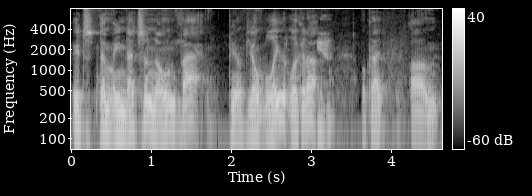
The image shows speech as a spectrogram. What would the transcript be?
It's I mean that's a known fact. You know, if you don't believe it, look it up. Okay, um,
